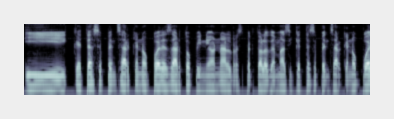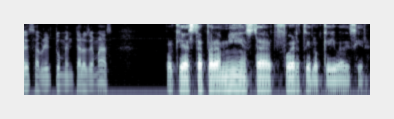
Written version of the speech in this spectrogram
¿Y qué te hace pensar que no puedes dar tu opinión al respecto a los demás? ¿Y qué te hace pensar que no puedes abrir tu mente a los demás? Porque hasta para mí está fuerte lo que iba a decir.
